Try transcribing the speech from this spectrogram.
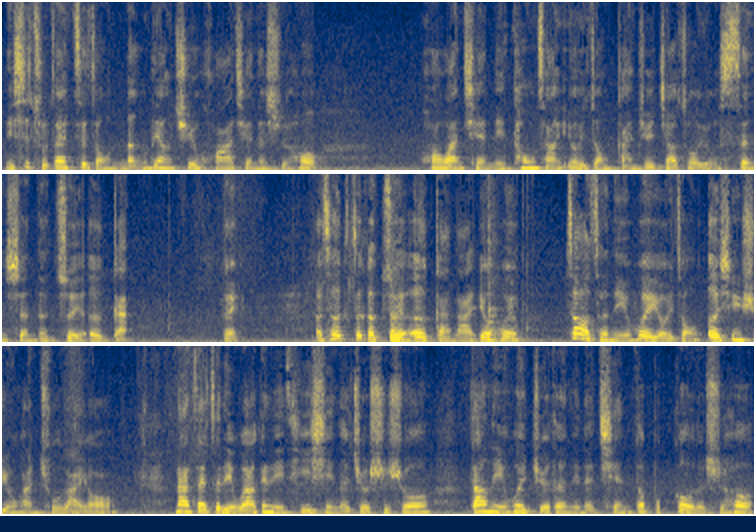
你是处在这种能量去花钱的时候，花完钱，你通常有一种感觉叫做有深深的罪恶感，对，而这这个罪恶感啊，又会造成你会有一种恶性循环出来哦。那在这里我要跟你提醒的就是说。当你会觉得你的钱都不够的时候，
